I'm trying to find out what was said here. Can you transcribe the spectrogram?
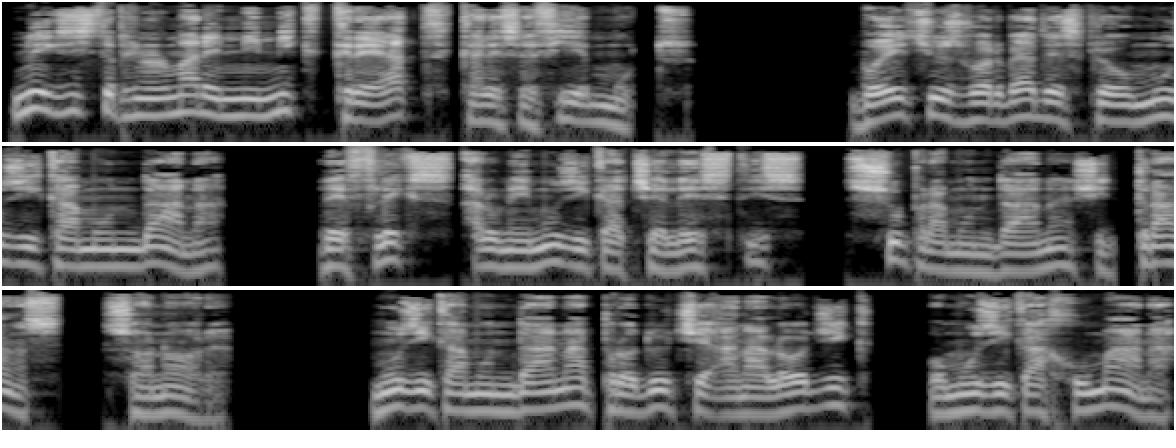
Nu există, prin urmare, nimic creat care să fie mut. Boetius vorbea despre o muzică mundană reflex al unei muzica celestis, supramundană și transsonoră. Muzica mundana produce analogic o muzica humana,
